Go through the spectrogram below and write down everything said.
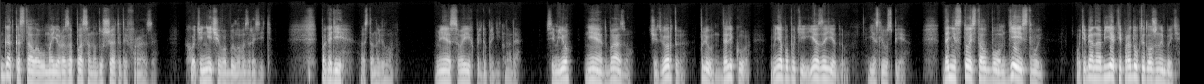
Гадко стало у майора запаса на душе от этой фразы. Хоть и нечего было возразить. «Погоди», — остановил он. «Мне своих предупредить надо. Семью? Нет, базу. Четвертую? Плюнь, далеко. Мне по пути, я заеду, если успею. Да не стой столбом, действуй. У тебя на объекте продукты должны быть.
